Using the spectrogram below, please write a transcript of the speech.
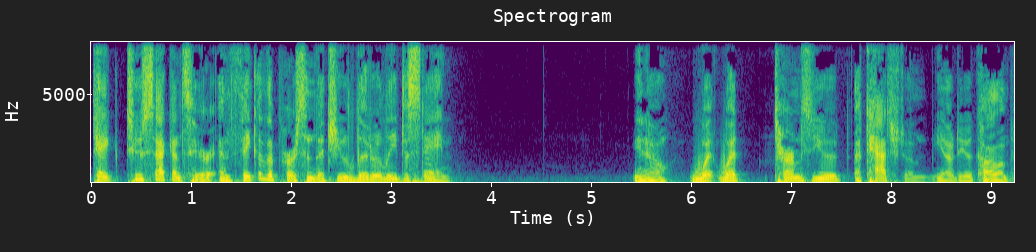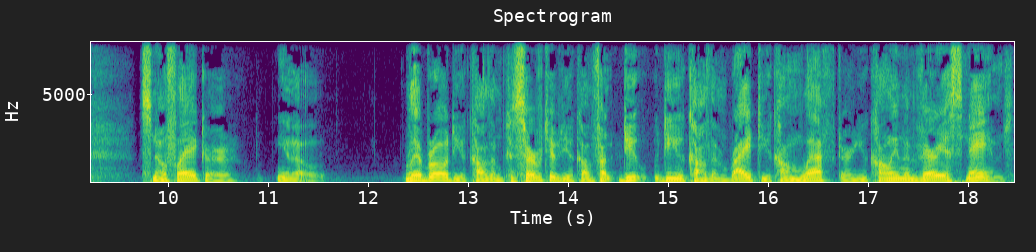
take two seconds here and think of the person that you literally disdain. You know what what terms do you attach to him? You know, do you call him snowflake or you know liberal? Do you call them conservative? Do you call them fun? Do you, do you call them right? Do you call them left? Or are you calling them various names?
